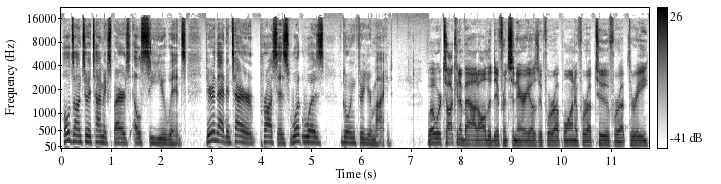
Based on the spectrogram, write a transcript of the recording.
holds on to it. Time expires. LCU wins. During that entire process, what was going through your mind? Well, we're talking about all the different scenarios. If we're up one, if we're up two, if we're up three.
